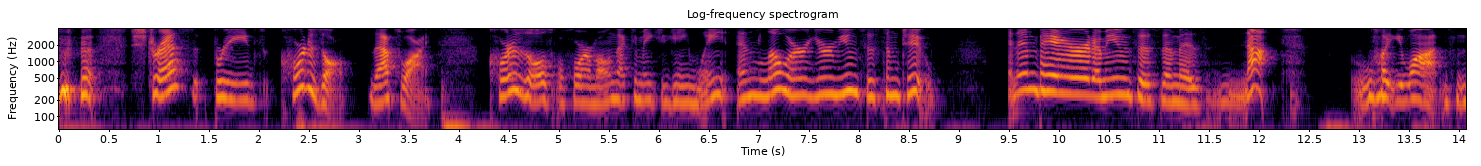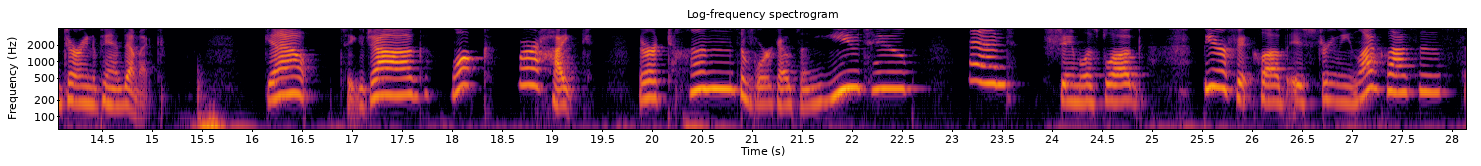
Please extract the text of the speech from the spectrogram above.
Stress breeds cortisol. That's why. Cortisol is a hormone that can make you gain weight and lower your immune system, too. An impaired immune system is not what you want during a pandemic. Get out, take a jog, walk, or hike. There are tons of workouts on YouTube and shameless plug, Beer Fit Club is streaming live classes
